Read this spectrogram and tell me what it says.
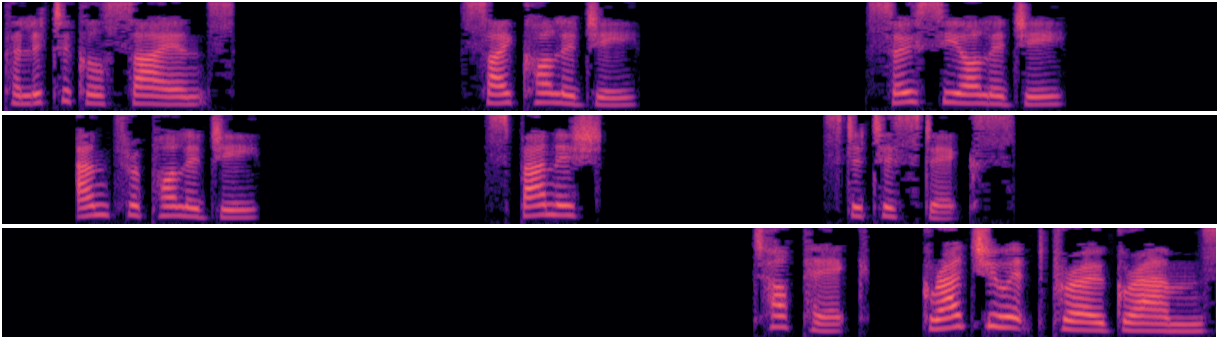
Political science. Psychology. Sociology. Anthropology. Spanish Statistics. Topic: Graduate programs.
